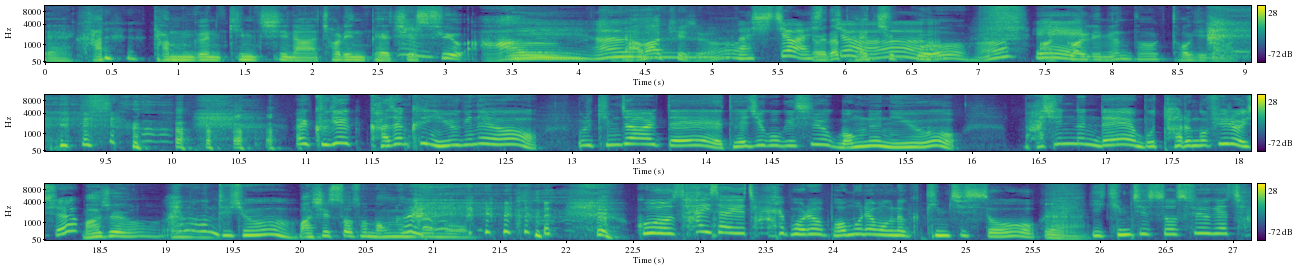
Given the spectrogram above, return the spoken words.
예, 갓 담근 김치나 절인 배추 수육. 아우, 예, 기가 막히죠. 맛있죠, 맛있죠. 여기다 배추 고 어? 예. 막걸리면 더, 더 기가 막혀. 아니, 그게 가장 큰 이유긴 해요. 우리 김장할 때 돼지고기 수육 먹는 이유 맛있는데 뭐 다른 거 필요 있어요? 맞아요. 예. 해 먹으면 되죠. 맛있어서 먹는데 뭐. 그 사이사이에 잘 버려 버무려 먹는 그 김치소. 예. 이 김치소 수육에 쫙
